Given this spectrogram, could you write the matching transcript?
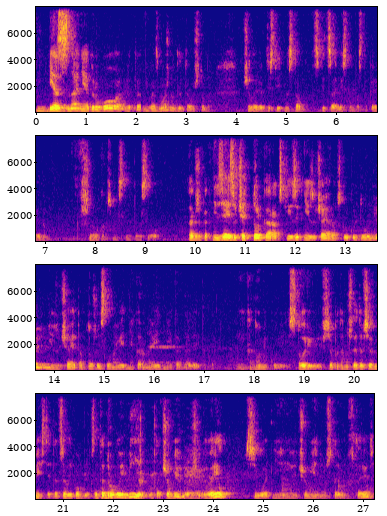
без знания другого, это невозможно для того, чтобы человек действительно стал специалистом, востоковедом в широком смысле этого слова. Так же, как нельзя изучать только арабский язык, не изучая арабскую культуру, не, не изучая там тоже исламоведение, короноведение и так далее. И так и экономику, и историю, и все, потому что это все вместе, это целый комплекс. Это другой мир, вот о чем я уже говорил сегодня, и о чем я не устаю повторять.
